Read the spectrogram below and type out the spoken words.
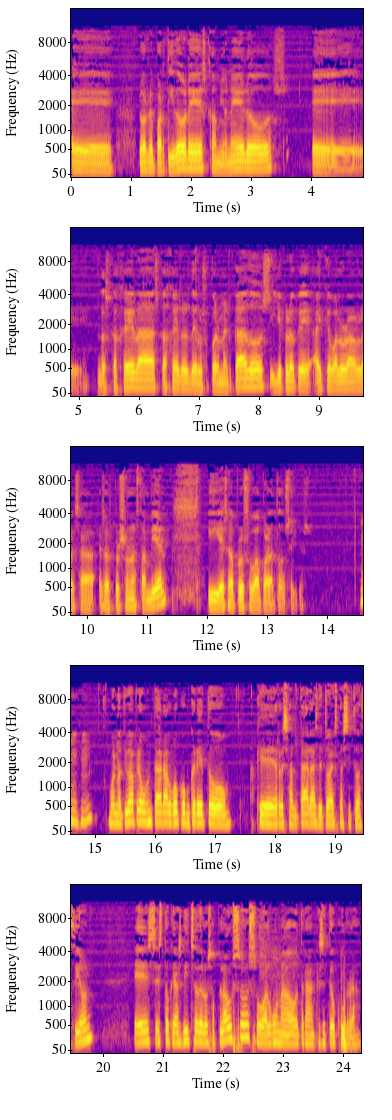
eh, los repartidores, camioneros, eh, las cajeras, cajeros de los supermercados y yo creo que hay que valorarles a esas personas también y ese aplauso va para todos ellos. Bueno, te iba a preguntar algo concreto que resaltaras de toda esta situación. ¿Es esto que has dicho de los aplausos o alguna otra que se te ocurra?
